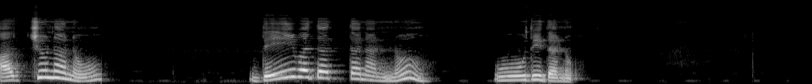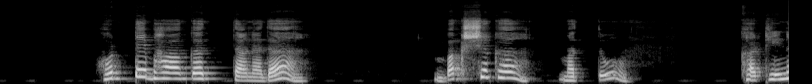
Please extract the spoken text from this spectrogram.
ಅರ್ಜುನನು ದೇವದತ್ತನನ್ನು ಊದಿದನು. ಹೊಟ್ಟೆಭಾಗತನದ ಭಕ್ಷಕ ಮತ್ತು ಕಠಿಣ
